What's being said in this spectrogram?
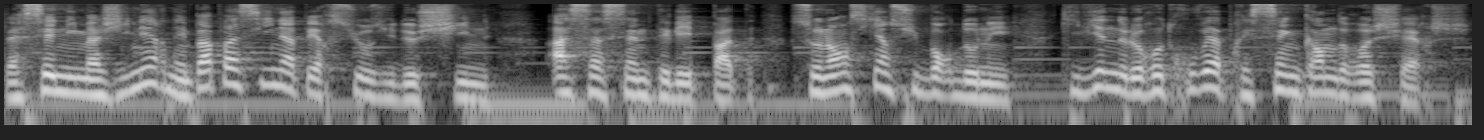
La scène imaginaire n'est pas passée inaperçue aux yeux de Shin, assassin télépathe, son ancien subordonné, qui vient de le retrouver après 5 ans de recherche.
